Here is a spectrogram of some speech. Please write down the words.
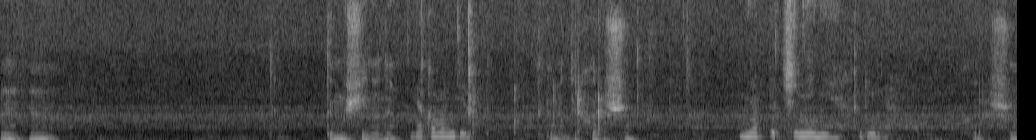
Мгм. Ты мужчина, да? Я командир. Ты командир, хорошо, У меня в подчинении люди. хорошо.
